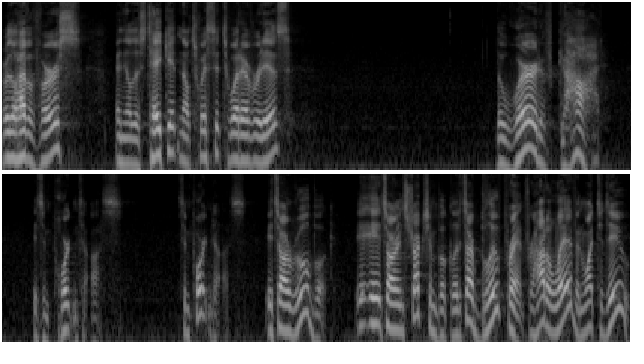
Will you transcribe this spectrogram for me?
Or they'll have a verse and they'll just take it and they'll twist it to whatever it is. The Word of God is important to us. It's important to us. It's our rule book. It's our instruction booklet. It's our blueprint for how to live and what to do.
